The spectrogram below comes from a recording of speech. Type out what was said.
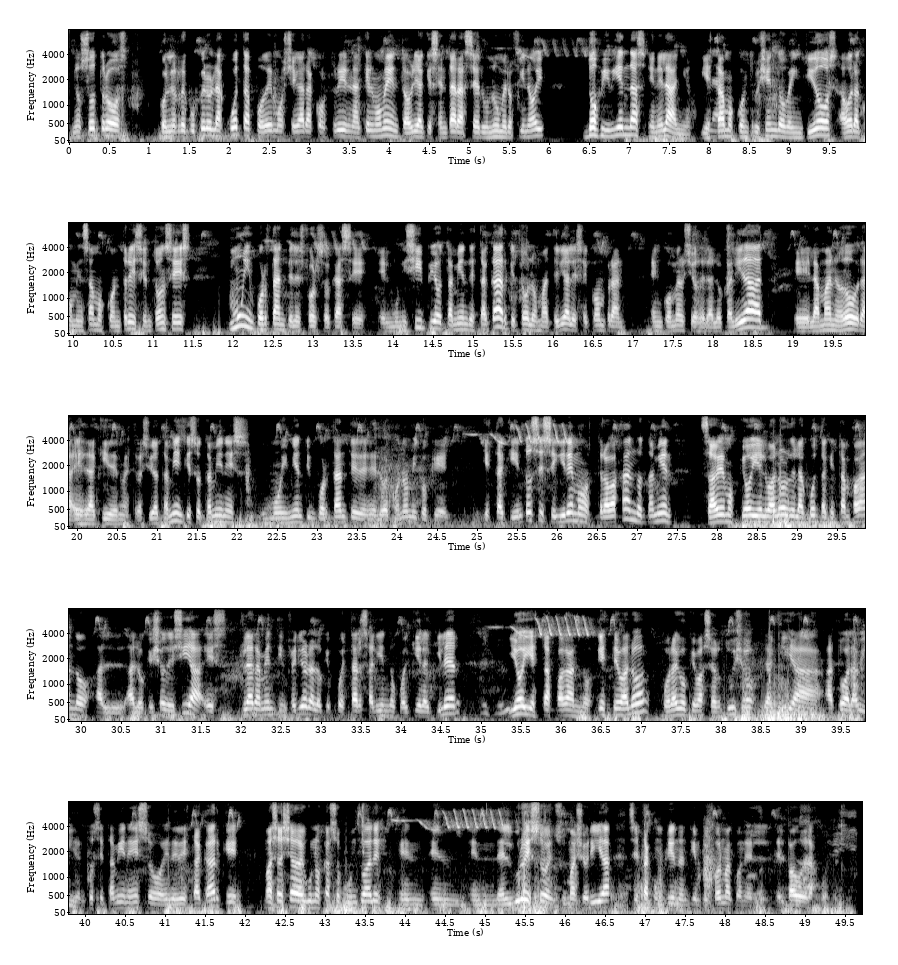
nosotros con el recupero de las cuotas podemos llegar a construir en aquel momento, habría que sentar a hacer un número fino hoy, dos viviendas en el año. Y claro. estamos construyendo 22, ahora comenzamos con 13, entonces muy importante el esfuerzo que hace el municipio, también destacar que todos los materiales se compran en comercios de la localidad, eh, la mano de obra es de aquí, de nuestra ciudad también, que eso también es un movimiento importante desde lo económico que, que, está aquí. Entonces seguiremos trabajando también. Sabemos que hoy el valor de la cuota que están pagando al, a lo que yo decía es claramente inferior a lo que puede estar saliendo cualquier alquiler uh -huh. y hoy estás pagando este valor por algo que va a ser tuyo de aquí a, a toda la vida. Entonces también eso es de destacar que más allá de algunos casos puntuales, en, en, en, el grueso, en su mayoría, se está cumpliendo en tiempo y forma con el, el pago de las cuotas.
